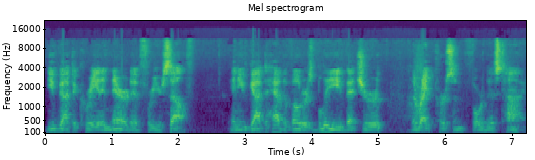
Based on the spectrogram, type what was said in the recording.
You've got to create a narrative for yourself, and you've got to have the voters believe that you're the right person for this time.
